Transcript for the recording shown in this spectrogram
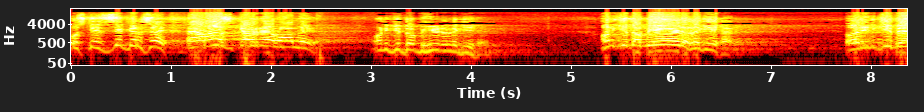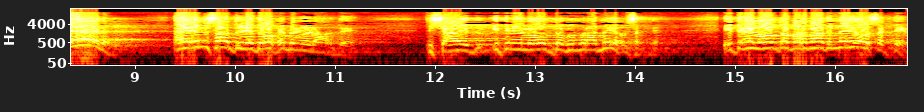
उसके ज़िक्र से एराज करने वाले, उनकी तो भीड़ लगी है। उनकी तो भीड़ लगी है। और इनकी भीड़ इंसान तो ये धोखे में न डालते कि शायद इतने लोग तो गुमराह नहीं हो सकते। इतने लोग तो बर्बाद नहीं हो सकते।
